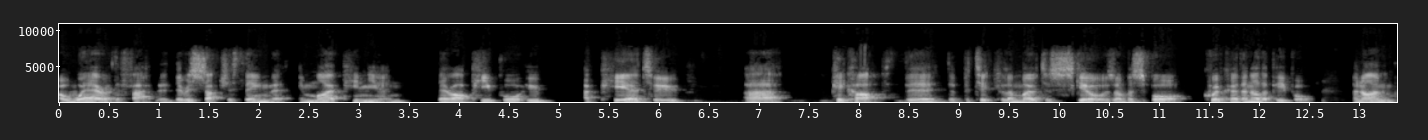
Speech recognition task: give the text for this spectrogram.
aware of the fact that there is such a thing that, in my opinion, there are people who appear to uh, pick up the, the particular motor skills of a sport quicker than other people and I'm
